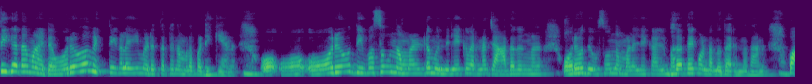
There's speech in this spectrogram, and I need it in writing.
വ്യക്തിഗതമായിട്ട് ഓരോ വ്യക്തികളെയും എടുത്തിട്ട് നമ്മൾ പഠിക്കുകയാണ്. ഓരോ ദിവസവും നമ്മളുടെ മുന്നിലേക്ക് വരുന്ന ജാതകങ്ങൾ ഓരോ ദിവസവും നമ്മളിലേക്ക് അത്ഭുതത്തെ കൊണ്ടുവന്ന് തരുന്നതാണ്. അപ്പോൾ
